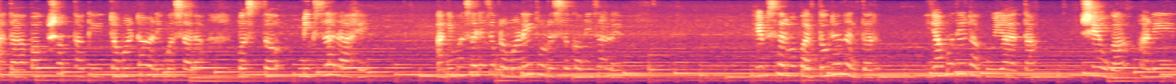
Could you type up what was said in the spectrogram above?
आता पाहू शकता की टमाटा आणि मसाला मस्त मिक्स झाला आहे. आणि मसाल्याचं प्रमाणही थोडंसं कमी झालंय. हे सर्व परतवल्यानंतर यामध्ये टाकूया आता शेवगा आणि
